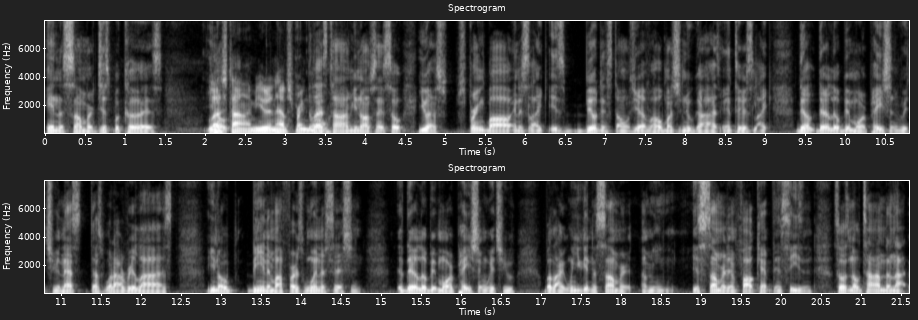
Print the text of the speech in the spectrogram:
in the summer just because Less know, time. You didn't have spring ball. less time. You know what I'm saying? So you have spring ball, and it's like it's building stones. You have a whole bunch of new guys enter. It's like they're they're a little bit more patient with you, and that's that's what I realized. You know, being in my first winter session, they're a little bit more patient with you. But like when you get in the summer, I mean, it's summer then fall camp then season, so it's no time to not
